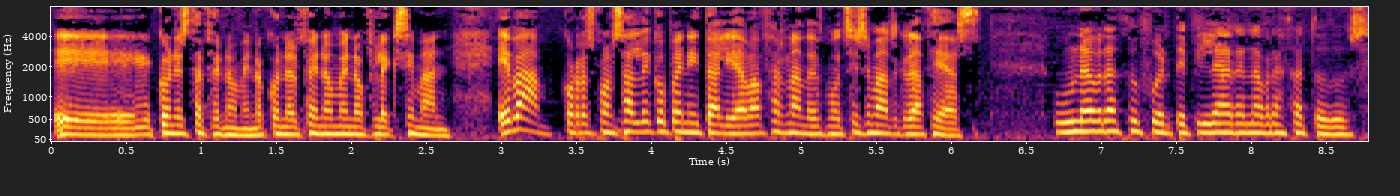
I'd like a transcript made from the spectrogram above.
eh, con este fenómeno, con el fenómeno Fleximan. Eva, corresponsal de Copa en Italia, Eva Fernández, muchísimas gracias. Un abrazo fuerte, Pilar, un abrazo a todos.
